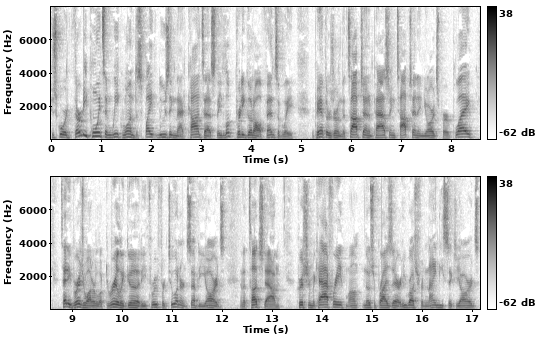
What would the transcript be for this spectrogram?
who scored 30 points in Week One despite losing that contest. They look pretty good offensively. The Panthers are in the top 10 in passing, top 10 in yards per play. Teddy Bridgewater looked really good. He threw for 270 yards and a touchdown. Christian McCaffrey, well, no surprise there. He rushed for 96 yards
